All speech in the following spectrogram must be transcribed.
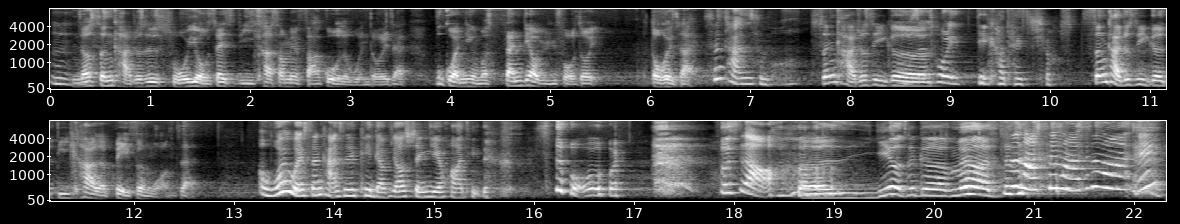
嗯，你知道声卡就是所有在迪卡上面发过的文都会在，不管你有没有删掉与否都都会在。声卡是什么？声卡就是一个脱离迪卡太久。声卡就是一个迪卡的备份网站。哦，我以为声卡是可以聊比较深夜话题的，是我误会。不是哦，呃，也有这个没有是是吗？是吗？是吗？哎、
